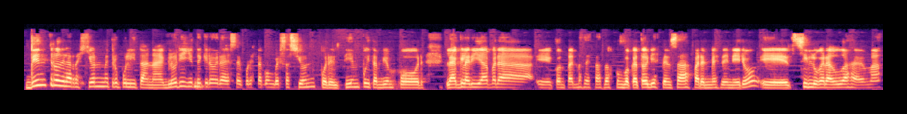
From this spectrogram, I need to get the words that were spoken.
dentro de la región metropolitana. Gloria, yo te quiero agradecer por esta conversación, por el tiempo y también por la claridad para eh, contarnos de estas dos convocatorias pensadas para el mes de enero. Eh, sin lugar a dudas, además,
